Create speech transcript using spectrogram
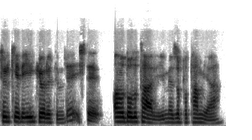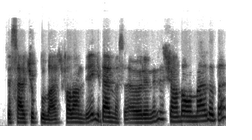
Türkiye'de ilk öğretimde işte Anadolu tarihi, Mezopotamya, işte Selçuklular falan diye gider mesela öğreniriz. Şu anda onlarda da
